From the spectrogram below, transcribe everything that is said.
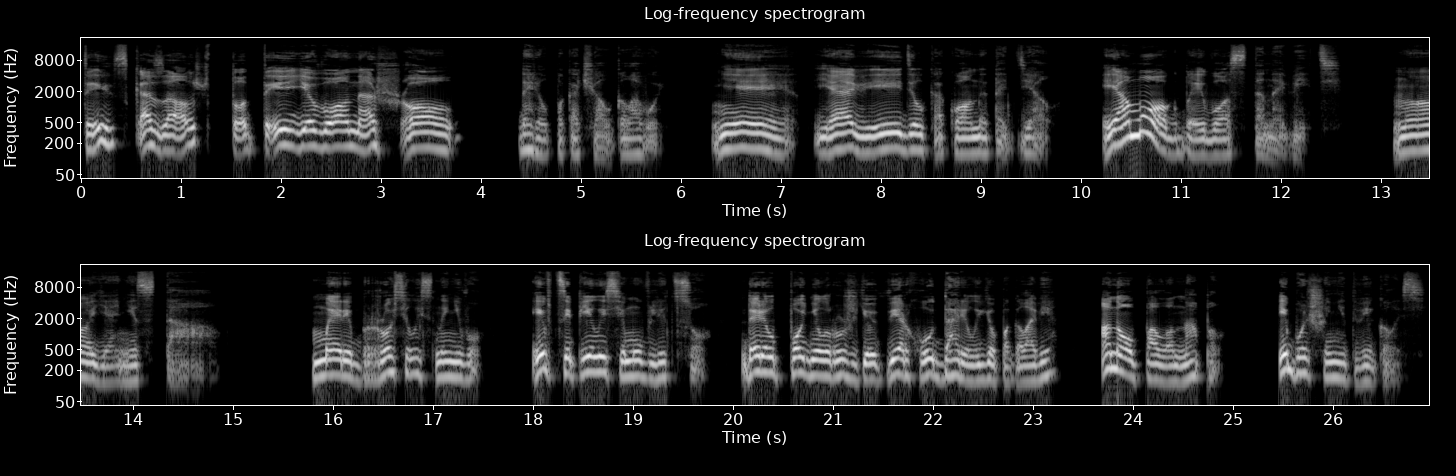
«Ты сказал, что ты его нашел!» Дэрил покачал головой. «Нет, я видел, как он это делал. Я мог бы его остановить, но я не стал. Мэри бросилась на него и вцепилась ему в лицо. Дэрил поднял ружье вверх и ударил ее по голове. Она упала на пол и больше не двигалась.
